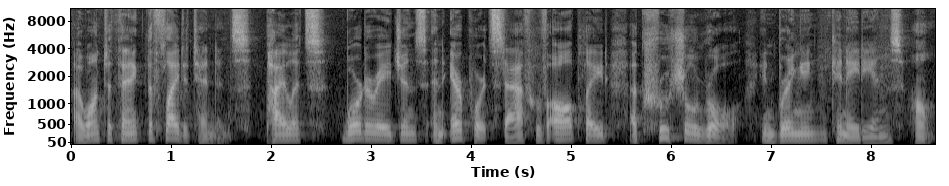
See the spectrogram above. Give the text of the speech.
I want to thank the flight attendants, pilots, border agents, and airport staff who've all played a crucial role in bringing Canadians home.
